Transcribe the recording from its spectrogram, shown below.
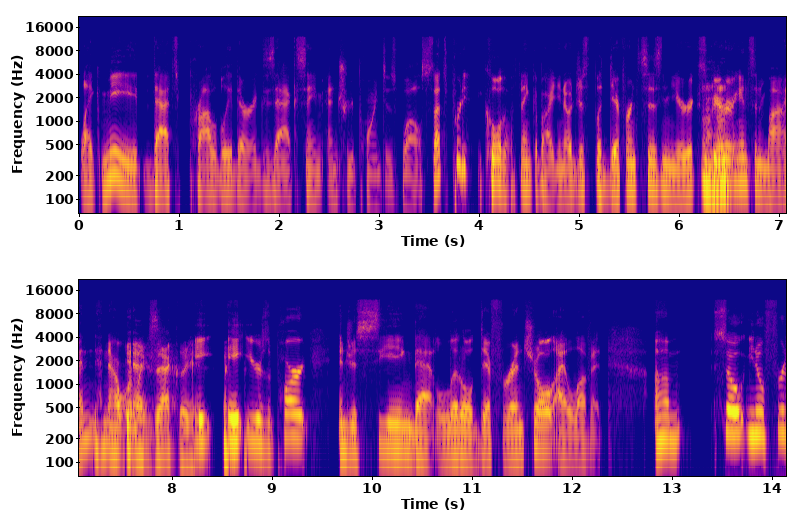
like me, that's probably their exact same entry point as well. So that's pretty cool to think about. You know, just the differences in your experience and mine, and how we're Yeah, like exactly. eight eight years apart and just seeing that little differential i love it um so you know for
